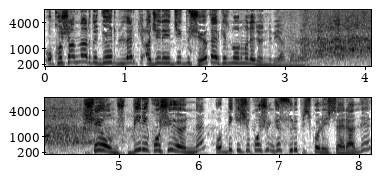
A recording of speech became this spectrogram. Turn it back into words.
O koşanlar da gördüler ki acele edecek bir şey yok. Herkes normale döndü bir anda böyle. Şey olmuş biri koşuyor önden o bir kişi koşunca sürü psikolojisi herhalde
